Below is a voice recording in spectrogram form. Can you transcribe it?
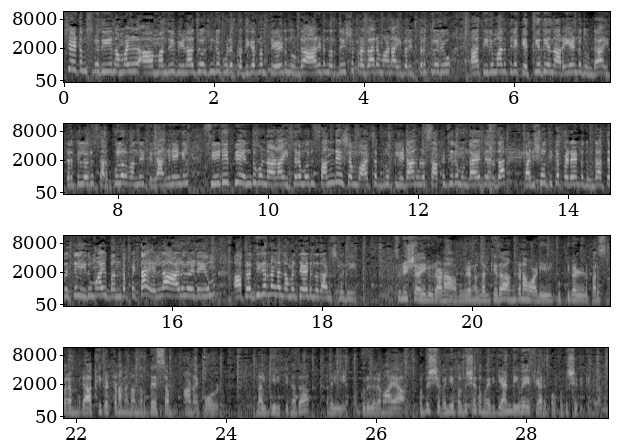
തീർച്ചയായിട്ടും സ്മൃതി നമ്മൾ മന്ത്രി വീണ ജോർജിന്റെ കൂടെ പ്രതികരണം തേടുന്നുണ്ട്. ആരുടെ നിർദ്ദേശപ്രകാരമാണ് ഇവർ ഇത്തരത്തിലൊരു തീരുമാനത്തിലേക്ക് എത്തിയത് എന്ന് അറിയേണ്ടതുണ്ട്. ഇത്തരത്തിലൊരു സർക്കുലർ വന്നിട്ടില്ല. അങ്ങനെയെങ്കിൽ സി ഡി പി എന്തുകൊണ്ടാണ് ഇത്തരമൊരു സന്ദേശം വാട്സ്ആപ്പ് ഗ്രൂപ്പിൽ ഇടാനുള്ള സാഹചര്യം ഉണ്ടായത് എന്നത് പരിശോധിക്കപ്പെടേണ്ടതുണ്ട്. അത്തരത്തിൽ ഇതുമായി ബന്ധപ്പെട്ട എല്ലാ ആളുകളുടെയും പ്രതികരണങ്ങൾ നമ്മൾ തേടുന്നതാണ് സ്മൃതി. സുനിഷയിലൂരാണ് വിവരങ്ങൾ നൽകിയത്. അങ്കണവാടിയിൽ കുട്ടികൾ പരസ്പരം രാഖി കെട്ടണമെന്ന നിർദ്ദേശം ആണ് ഇപ്പോൾ നൽകിയിരിക്കുന്നത്. അതിൽ ഗുരുതരമായ വലിയ പ്രതിഷേധമായിരിക്കുകയാണ് ഡിവൈഎഫ്ഐയാണ് ഇപ്പോൾ പ്രതിഷേധിക്കുന്നത്.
